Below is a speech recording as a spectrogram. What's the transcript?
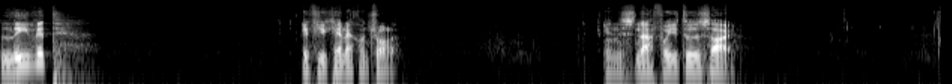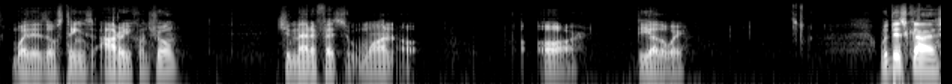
Leave it if you cannot control it. And it's not for you to decide whether those things out of your control to manifest one or the other way. With this, guys,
